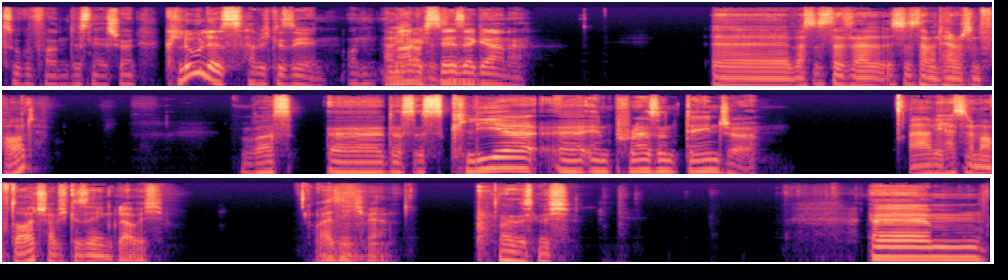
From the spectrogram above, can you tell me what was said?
Zuge von Disney ist schön. Clueless habe ich gesehen und Hab ich mag auch ich, sehr, sehr gerne. Äh, was ist das? Ist das da mit Harrison Ford? Was, äh, das ist Clear äh, in Present Danger. Ah, wie heißt der nochmal auf Deutsch? Habe ich gesehen, glaube ich. Weiß ich nicht mehr. Weiß ich nicht. Ähm,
